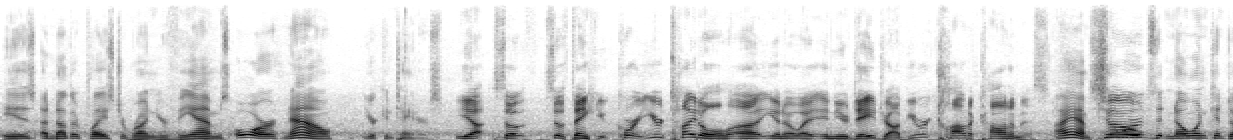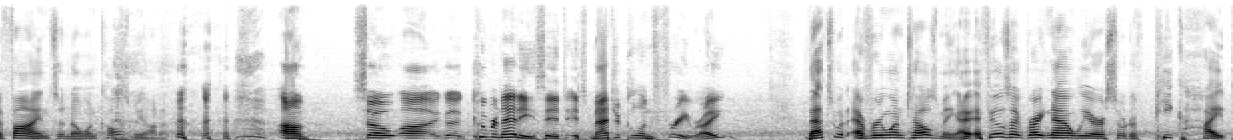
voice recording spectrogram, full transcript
is another place to run your VMs or now your containers. Yeah, so so thank you. Corey, your title, uh, you know, in your day job, you're a cloud economist. I am. Two so words that no one can define, so no one calls me on it. um, so uh, Kubernetes, it, it's magical and free, right? That's what everyone tells me. It feels like right now we are sort of peak hype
